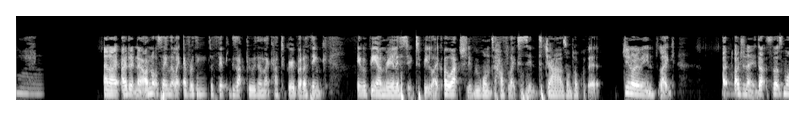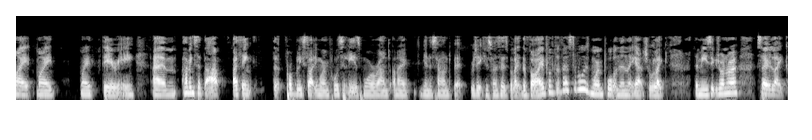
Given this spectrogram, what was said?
Hmm. And I, I don't know. I'm not saying that like everything to fit exactly within that category, but I think it would be unrealistic to be like, oh, actually, we want to have like synth jazz on top of it. Do you know what I mean? Like, I, I don't know. That's that's my my my theory. Um, having said that, I think that probably slightly more importantly is more around, and I, going to sound a bit ridiculous when I say this, but like the vibe of the festival is more important than the actual, like the music genre. So like,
